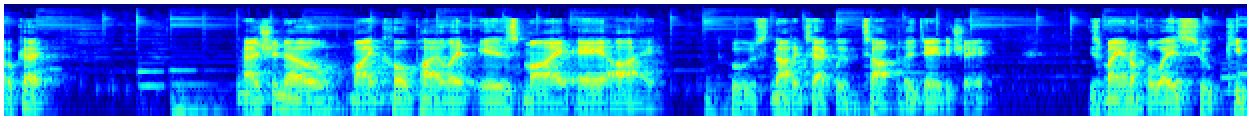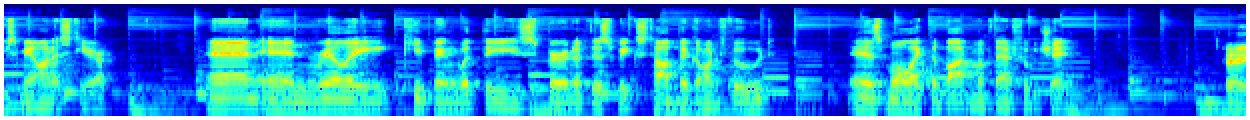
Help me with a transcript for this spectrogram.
Okay. As you know, my co pilot is my AI, who's not exactly the top of the data chain. He's my inner voice who keeps me honest here. And in really keeping with the spirit of this week's topic on food, is more like the bottom of that food chain. Hey,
